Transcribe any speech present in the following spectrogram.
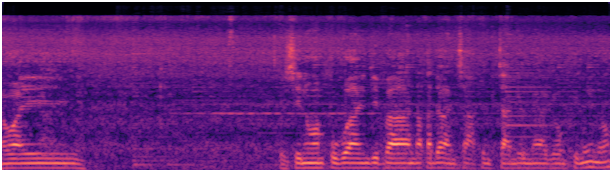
Naway kung sino man po ba hindi ba nakadaan sa aking channel na Gawang Pinoy, no?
